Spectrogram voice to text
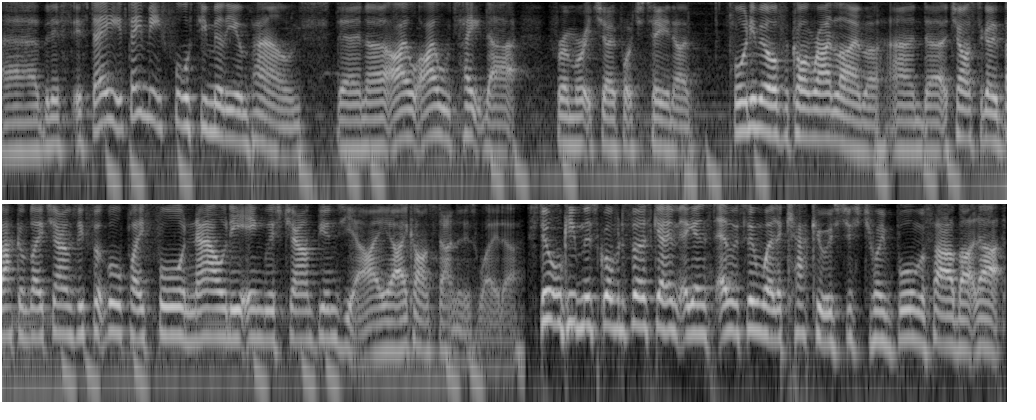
Uh, but if, if they if they meet 40 million pounds, then uh, I I will take that from Mauricio Pochettino. 40 mil for Conrad Laimer and uh, a chance to go back and play Champions League football, play for now the English champions. Yeah, I, I can't stand in his way there. Still, we'll keep him in the squad for the first game against Everton, where Lukaku has just joined Bournemouth. How about that?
